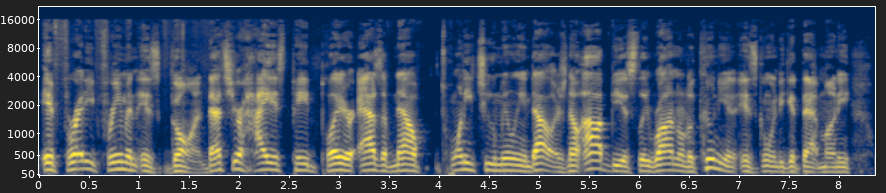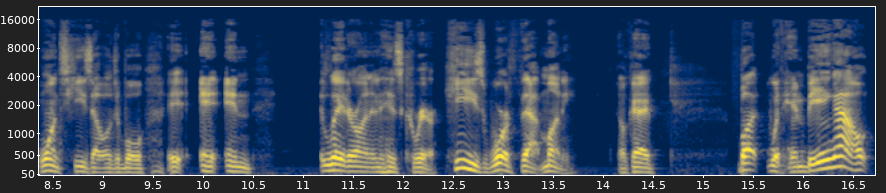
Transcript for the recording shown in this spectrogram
if Freddie Freeman is gone. That's your highest paid player as of now, $22 million. Now, obviously, Ronald Acuna is going to get that money once he's eligible in later on in his career. He's worth that money. Okay. But with him being out,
